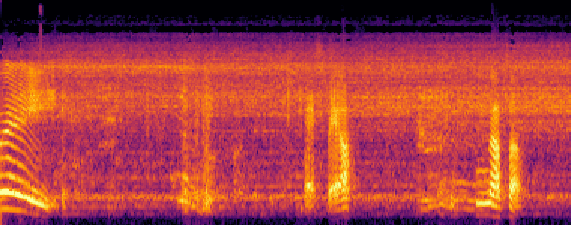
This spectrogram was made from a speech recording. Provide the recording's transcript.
Three. That's better. Nothing.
